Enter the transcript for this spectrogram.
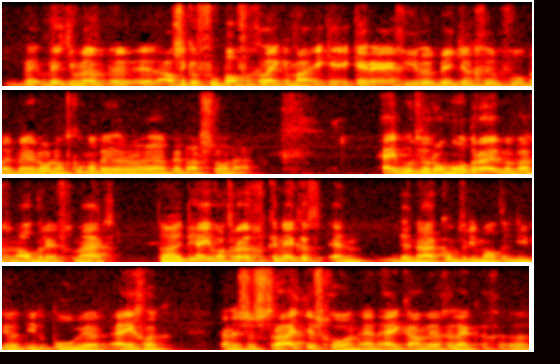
we- weet je, als ik een voetbal vergelijk, maar ik, ik kreeg hier een beetje het gevoel bij, bij Ronald Koeman bij, bij Barcelona. Hij moet een rommel opruimen wat een ander heeft gemaakt. Nou, die- Hij wordt teruggeknikkerd en daarna komt er iemand en die de, die de boel weer eigenlijk... Dan is het straatje schoon en hij kan weer gelijk eh,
